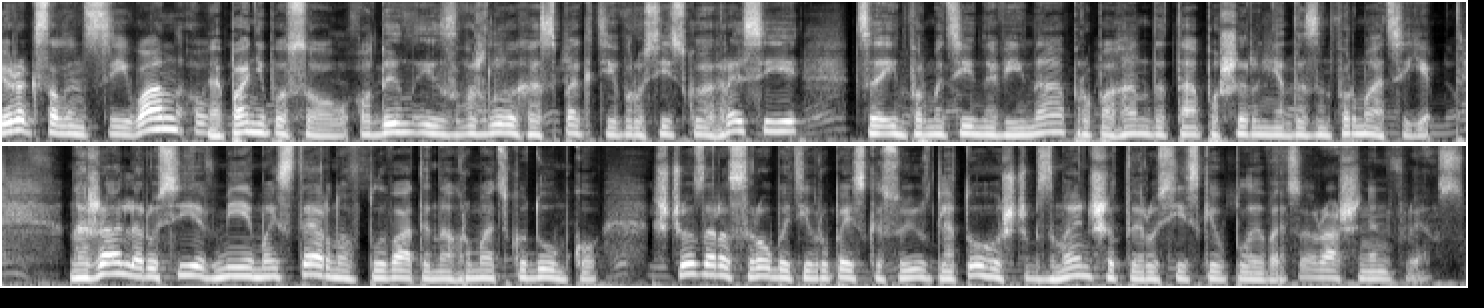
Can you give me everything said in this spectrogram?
Your Excellency, one of... Пані посол, один із важливих аспектів російської агресії це інформаційна війна, пропаганда та поширення дезінформації. На жаль, Росія вміє майстерно впливати на громадську думку. Що зараз робить Європейський Союз для того, щоб зменшити російські впливи? Russian influence.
